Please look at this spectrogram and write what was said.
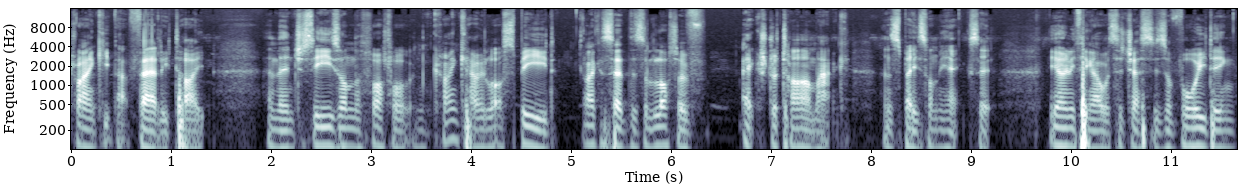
try and keep that fairly tight and then just ease on the throttle and try and carry a lot of speed. Like I said, there's a lot of extra tarmac and space on the exit. The only thing I would suggest is avoiding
